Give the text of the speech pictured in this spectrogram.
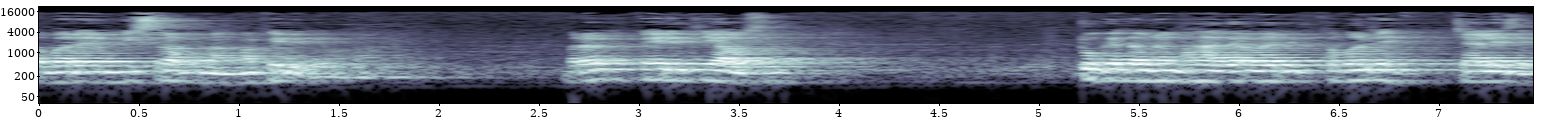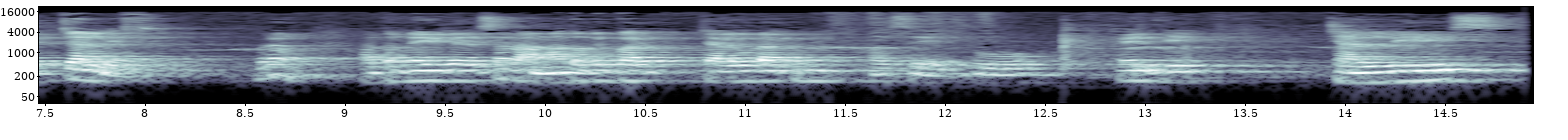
તમારે મિશ્ર પૂર્ણાંકમાં ફેરવી દેવાનું. બરાબર કઈ રીતે આવશે? તો કે તમને ભાગાકાર રીત ખબર છે? ચાલીસ એક, ચાલીસ. બરાબર? આ તમને એવી રીતે સર આમાં તો કે ભાગ ચાલુ રાખવું હશે તો કઈ રીતે? ચાલીસ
